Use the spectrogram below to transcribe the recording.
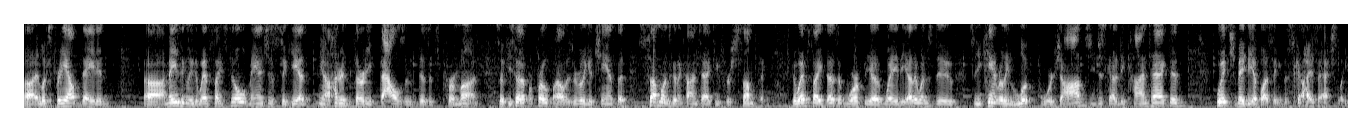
Uh, it looks pretty outdated. Uh, amazingly the website still manages to get you know 130,000 visits per month. So if you set up a profile there's a really good chance that someone's going to contact you for something. The website doesn't work the way the other ones do so you can't really look for jobs. You just got to be contacted which may be a blessing in disguise actually.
